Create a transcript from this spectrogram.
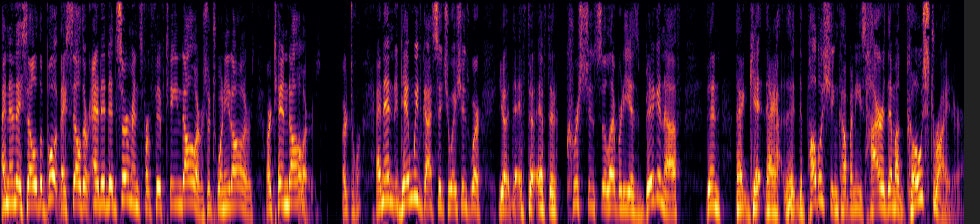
And then they sell the book. They sell their edited sermons for $15 or $20 or $10. Or tw- and then, then we've got situations where you know, if the if the Christian celebrity is big enough, then that get the, the publishing companies hire them a ghostwriter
